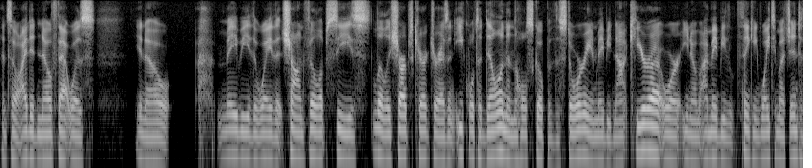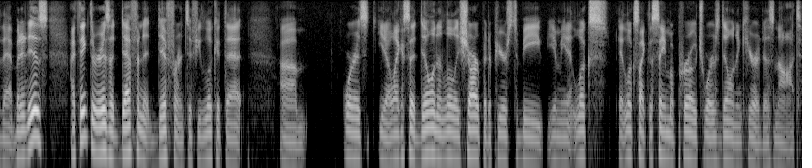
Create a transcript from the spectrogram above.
And so I didn't know if that was you know, maybe the way that Sean Phillips sees Lily Sharp's character as an equal to Dylan in the whole scope of the story, and maybe not Kira, or you know, I may be thinking way too much into that. But it is, I think there is a definite difference if you look at that. Um, whereas, you know, like I said, Dylan and Lily Sharp, it appears to be. I mean, it looks it looks like the same approach, whereas Dylan and Kira does not.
